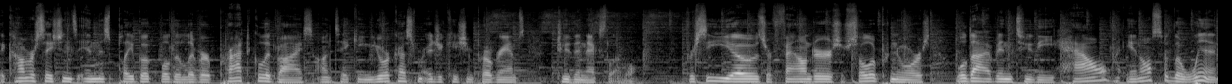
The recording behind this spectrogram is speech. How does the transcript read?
the conversations in this playbook will deliver practical advice on taking your customer education programs to the next level. For CEOs or founders or solopreneurs, we'll dive into the how and also the when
